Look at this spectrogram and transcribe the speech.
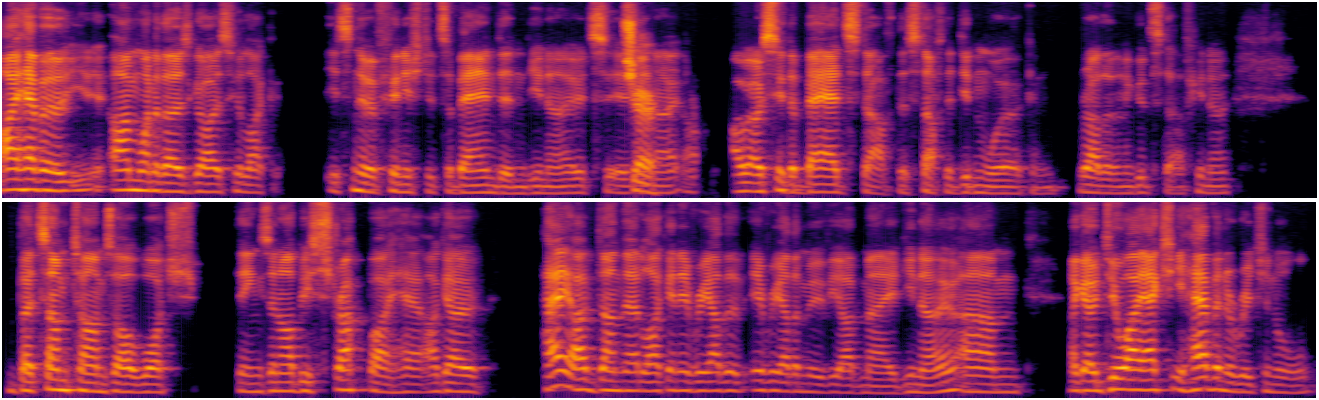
I have a, I'm one of those guys who like it's never finished, it's abandoned. You know, it's sure. I, I always see the bad stuff, the stuff that didn't work, and rather than the good stuff, you know. But sometimes I'll watch things and I'll be struck by how I go, "Hey, I've done that like in every other every other movie I've made." You know, um, I go, "Do I actually have an original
